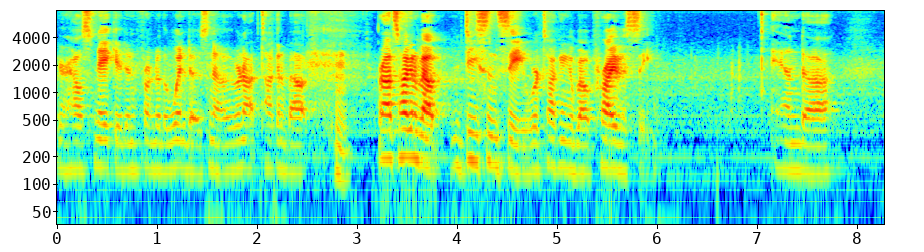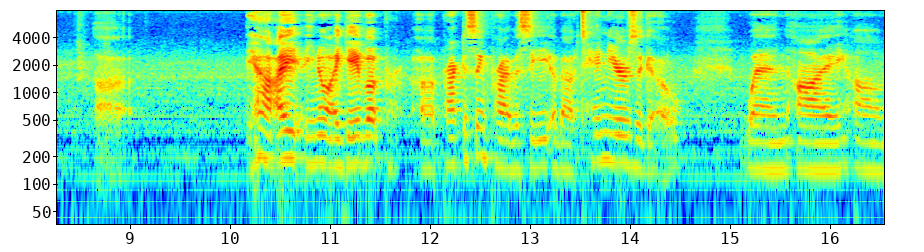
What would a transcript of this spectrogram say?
your house naked in front of the windows. No, we're not talking about hmm. we're not talking about decency. We're talking about privacy. And uh, uh, yeah, I you know I gave up uh, practicing privacy about ten years ago when I um,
